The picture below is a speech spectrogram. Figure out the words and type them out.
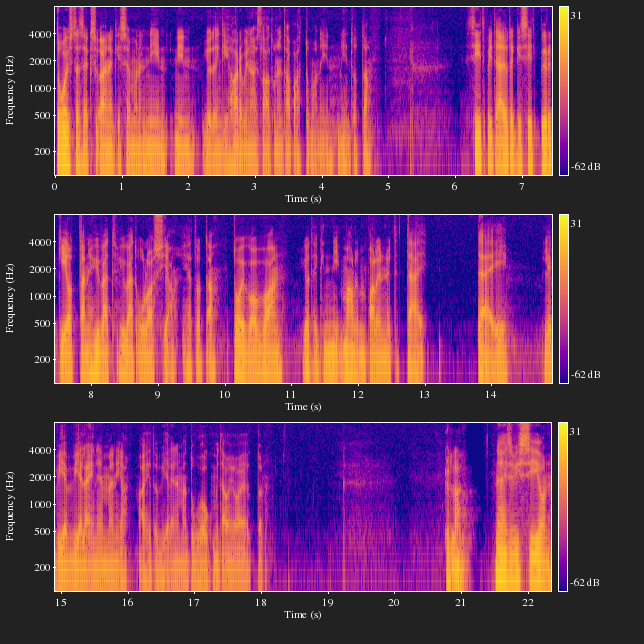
toistaiseksi ainakin semmoinen niin, niin jotenkin harvinaislaatuinen tapahtuma, niin, niin tota, siitä pitää jotenkin siitä pyrkiä ottaa ne hyvät, hyvät ulos ja, ja tota, toivoa vaan jotenkin niin, mahdollisimman paljon nyt, että tämä ei, tämä ei leviä vielä enemmän ja aiheuta vielä enemmän tuhoa kuin mitä on jo aiheuttanut. Kyllä. Näin se vissiin on.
